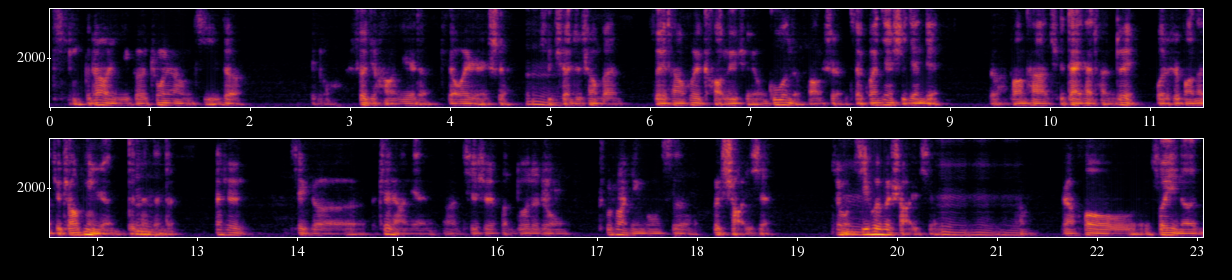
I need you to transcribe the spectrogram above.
请不到一个重量级的这种设计行业的权威人士去全职上班，所以他会考虑选用顾问的方式，在关键时间点，对吧？帮他去带一下团队，或者是帮他去招聘人，等等等等。但是这个这两年啊，其实很多的这种初创型公司会少一些，这种机会会少一些。嗯嗯嗯。然后，所以呢，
